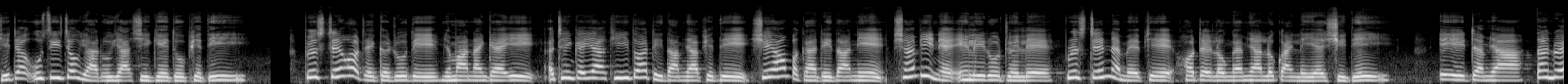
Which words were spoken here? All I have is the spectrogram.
ရေတပ်ဦးစီးချုပ်ရာထူးရရှိခဲ့သူဖြစ်သည် ပရစ်စတင်ဟိုတယ်ကရိုသည်မြန်မာနိုင်ငံ၏အထင်ကရခီးသွွားဒေသများဖြစ်သည့်ရှေးဟောင်းပကံဒေသနှင့်ရှမ်းပြည်နယ်အင်းလေးတို့တွင်လည်းပရစ်စတင်နာမည်ဖြင့်ဟိုတယ်လုပ်ငန်းများလုပ်ကိုင်လျက်ရှိသည်အေအေတက်များတန်တွဲ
